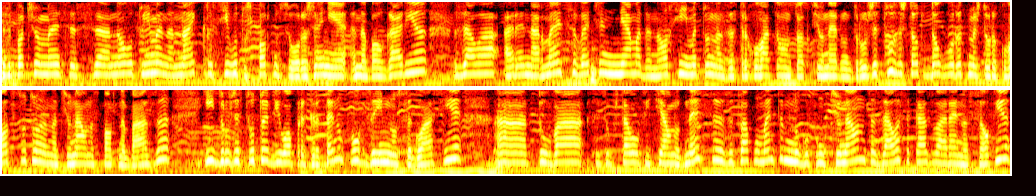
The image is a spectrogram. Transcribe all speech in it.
Започваме с новото име на най-красивото спортно съоръжение на България. Зала Арена Армеец вече няма да носи името на застрахователното акционерно дружество, защото договорът между ръководството на Национална спортна база и дружеството е било прекратено по взаимно съгласие. А, това се съобщава официално днес. Затова в момента многофункционалната зала се казва Арена София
